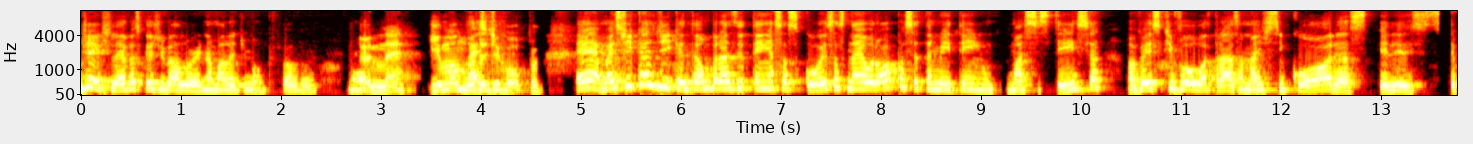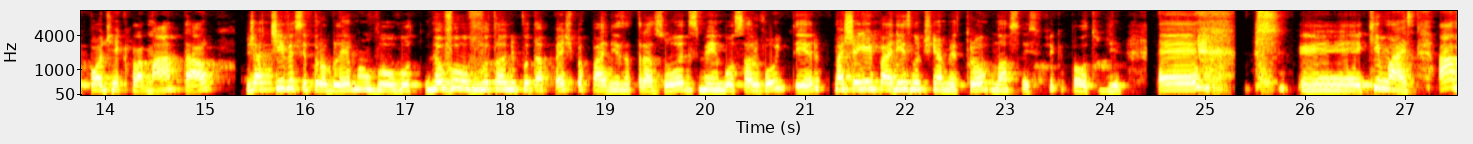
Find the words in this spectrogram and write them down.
Gente, leva as coisas de valor na mala de mão, por favor. Né? né? E uma muda mas, de roupa. É, mas fica a dica. Então, o Brasil tem essas coisas. Na Europa, você também tem uma assistência. Uma vez que voo atrasa mais de cinco horas, eles, você pode reclamar tal. Já tive esse problema, um voo, meu voo voltando de Budapeste para Paris atrasou, eles me reembolsaram o voo inteiro. Mas cheguei em Paris, não tinha metrô. Nossa, isso fica para outro dia. É... É, que mais? Ah,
